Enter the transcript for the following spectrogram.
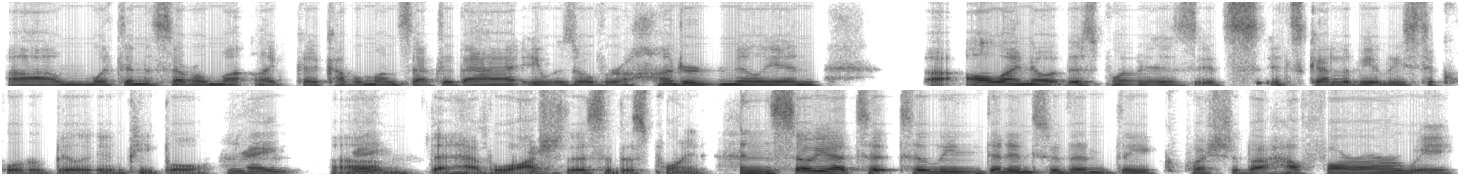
Um, within a several months, like a couple months after that, it was over 100 million. Uh, all I know at this point is it's it's got to be at least a quarter billion people right, um, right. that have watched okay. this at this point. And so yeah, to, to lead that into the, the question about how far are we,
